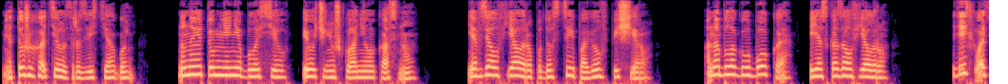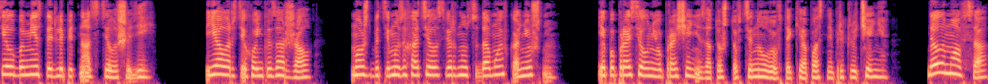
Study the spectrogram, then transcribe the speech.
Мне тоже хотелось развести огонь. Но на это у меня не было сил, и очень уж клонила ко сну. Я взял Фьялора под узцы и повел в пещеру. Она была глубокая, и я сказал Фьялору, «Здесь хватило бы места для пятнадцати лошадей». Фьялор тихонько заржал. Может быть, ему захотелось вернуться домой в конюшню. Я попросил у него прощения за то, что втянул его в такие опасные приключения. Дал ему овса,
